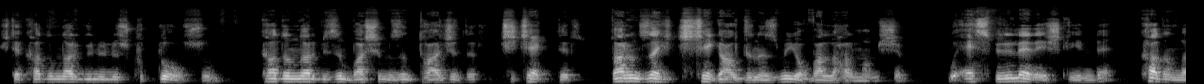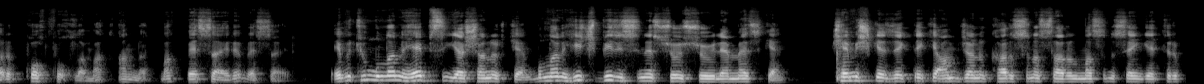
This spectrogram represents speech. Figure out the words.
İşte Kadınlar Gününüz kutlu olsun. Kadınlar bizim başımızın tacıdır, çiçektir. Karınıza hiç çiçek aldınız mı? Yok vallahi almamışım. Bu espriler eşliğinde kadınları pohpohlamak, anlatmak vesaire vesaire. E bütün bunların hepsi yaşanırken, bunların hiçbirisine söz söylemezken, Kemişgezek'teki amcanın karısına sarılmasını sen getirip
